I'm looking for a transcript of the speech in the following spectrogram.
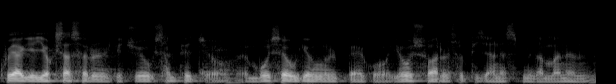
구약의 역사서를 이렇게 쭉 살폈죠. 모세오경을 빼고 여호수아를 살피지 않았습니다만은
